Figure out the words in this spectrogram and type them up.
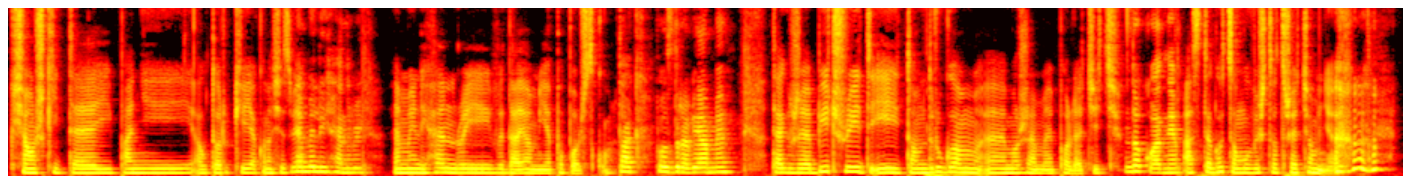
książki tej pani autorki, jak ona się zwie? Emily Henry. Emily Henry wydają je po polsku. Tak, pozdrawiamy. Także Beach Read i tą drugą y, możemy polecić. Dokładnie. A z tego, co mówisz, to trzecią nie.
